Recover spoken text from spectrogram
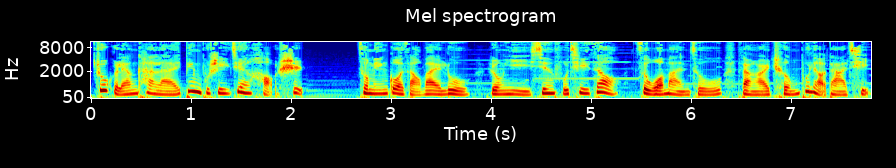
诸葛亮看来并不是一件好事。聪明过早外露，容易心浮气躁、自我满足，反而成不了大器。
